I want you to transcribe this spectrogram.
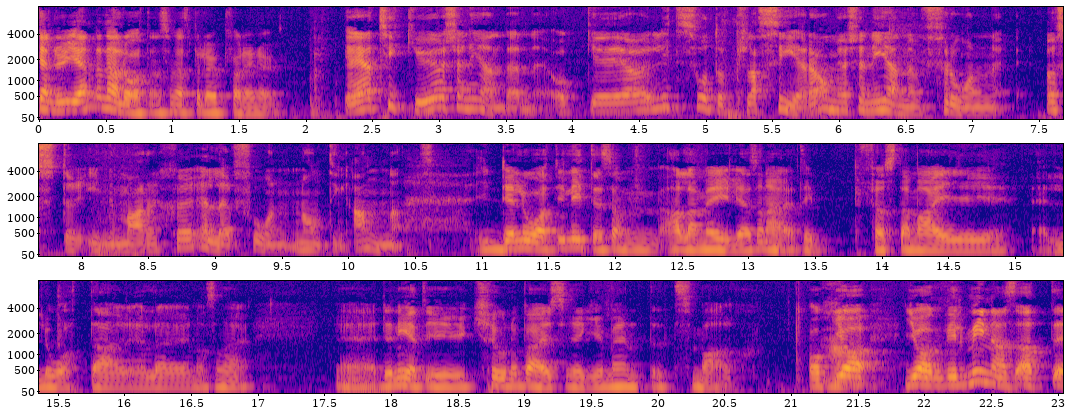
Känner du igen den här låten som jag spelar upp för dig nu? Ja, jag tycker ju jag känner igen den. Och eh, jag har lite svårt att placera om jag känner igen den från österinmarscher eller från någonting annat. Det låter ju lite som alla möjliga sådana här, typ första maj-låtar eller något sånt här. Eh, den heter ju Kronobergs regementets marsch. Och jag, jag vill minnas att eh,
